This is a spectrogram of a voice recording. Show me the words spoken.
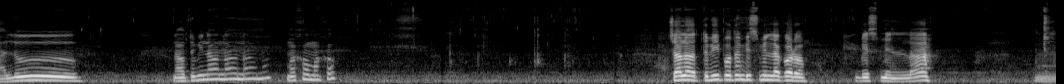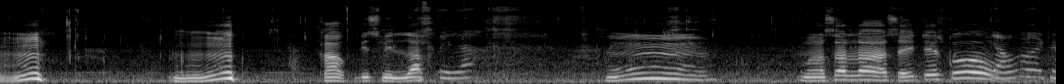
আলু। নাও তুমি নাও নাও নাও নাও মাখাও মাখাও। চলো তুমি প্রথম বিসমিল্লাহ করো। হুম। খাও বিসমিল্লাহ। হুম। কেমন হয়েছে?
